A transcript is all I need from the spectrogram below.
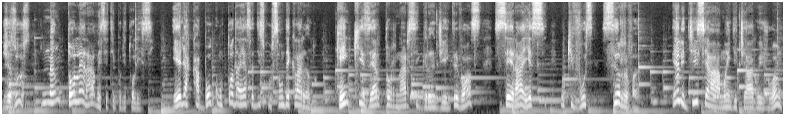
Jesus não tolerava esse tipo de tolice. Ele acabou com toda essa discussão declarando: quem quiser tornar-se grande entre vós, será esse o que vos sirva. Ele disse à mãe de Tiago e João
